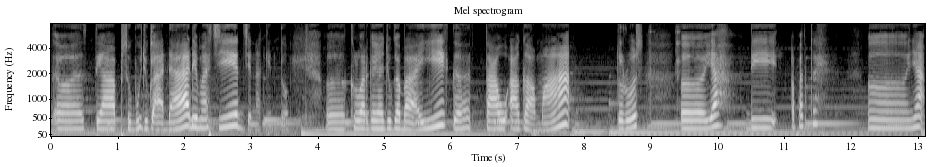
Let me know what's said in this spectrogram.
eh, setiap subuh juga ada di masjid jenak gitu. Eh, keluarganya juga baik eh, tahu agama terus eh ya di apa teh eh nya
